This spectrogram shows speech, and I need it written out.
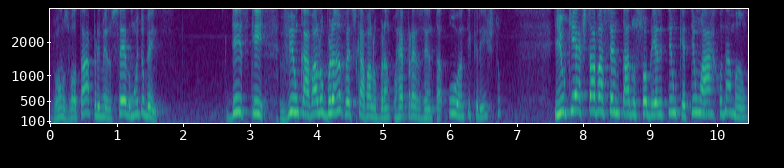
vamos voltar, primeiro selo, muito bem. Diz que viu um cavalo branco, esse cavalo branco representa o anticristo, e o que é estava sentado sobre ele tem o quê? Tem um arco na mão.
